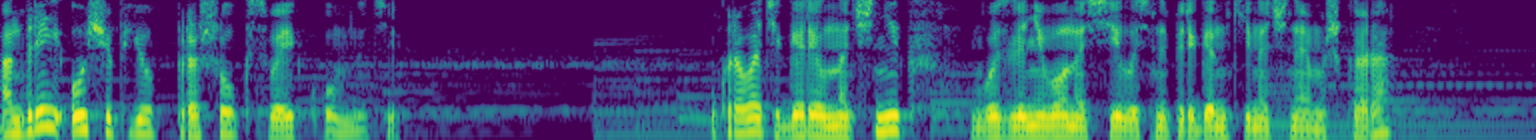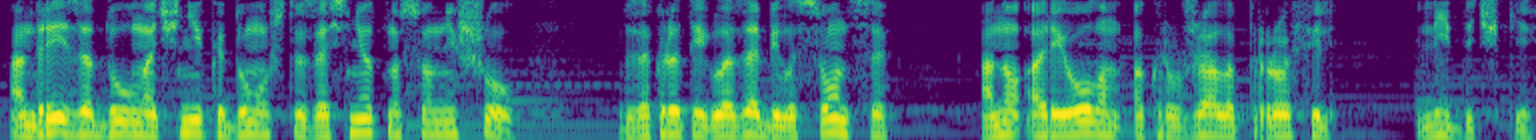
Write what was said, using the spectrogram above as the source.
Андрей ощупью прошел к своей комнате. У кровати горел ночник, возле него носилась на перегонки ночная мышкара. Андрей задул ночник и думал, что заснет, но сон не шел. В закрытые глаза било солнце, оно ореолом окружало профиль Лидочки.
